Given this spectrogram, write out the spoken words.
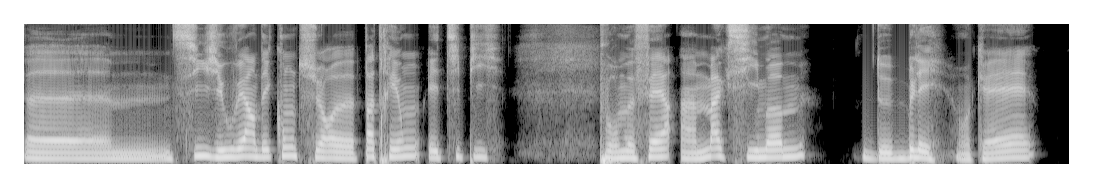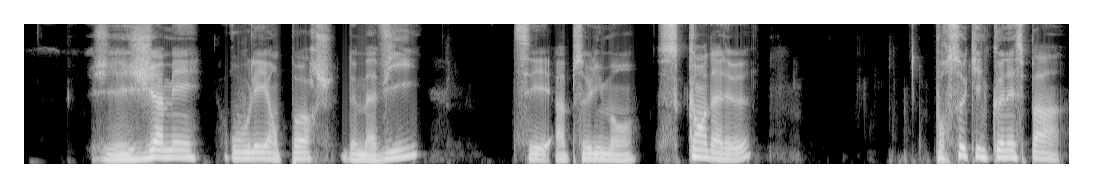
Si j'ai ouvert des comptes sur Patreon et Tipeee pour me faire un maximum de blé, ok? J'ai jamais roulé en Porsche de ma vie. C'est absolument scandaleux. Pour ceux qui ne connaissent pas,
